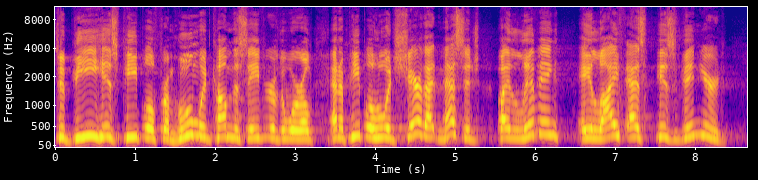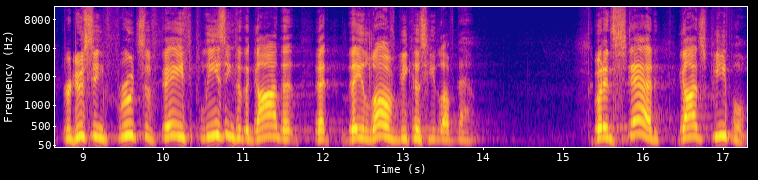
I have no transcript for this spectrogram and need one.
to be his people from whom would come the Savior of the world, and a people who would share that message by living a life as his vineyard, producing fruits of faith pleasing to the God that, that they loved because he loved them. But instead, God's people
